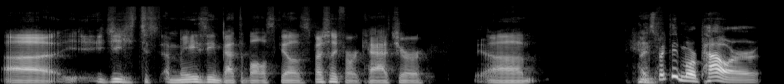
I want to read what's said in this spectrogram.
Uh, geez, just amazing bat the ball skills, especially for a catcher. Yeah. Um, I expected more power.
